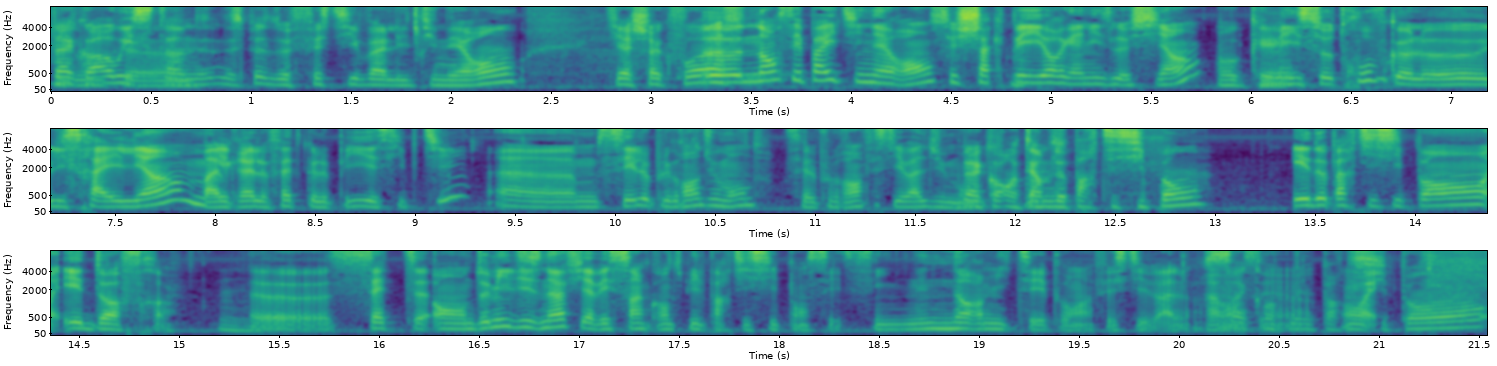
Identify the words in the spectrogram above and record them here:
D'accord, ah oui, euh, c'est un- une espèce de festival itinérant qui à chaque fois. euh, non, c'est pas itinérant, c'est chaque pays organise le sien. Ok. Mais il se trouve que l'israélien, malgré le fait que le pays est si petit, euh, c'est le plus grand du monde. C'est le plus grand festival du monde. D'accord, en termes de participants Et de participants et d'offres. Mhm. Euh, cette- en 2019, il y avait 50 000 participants. C'est une énormité pour un festival. Vraiment, 50 000 c'est- ouais. participants.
